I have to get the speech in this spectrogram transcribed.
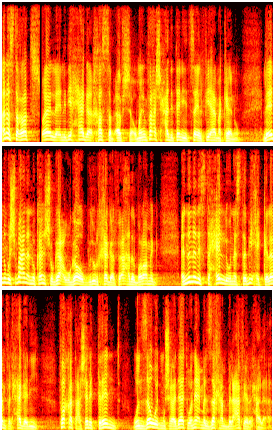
أنا استغربت السؤال لأن دي حاجة خاصة بقفشة وما ينفعش حد تاني يتسأل فيها مكانه لأنه مش معنى إنه كان شجاع وجاوب بدون خجل في أحد البرامج إننا نستحل ونستبيح الكلام في الحاجة دي فقط عشان الترند ونزود مشاهدات ونعمل زخم بالعافية للحلقة.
